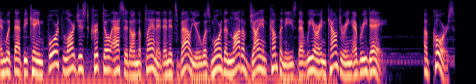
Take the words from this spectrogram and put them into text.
and with that became fourth largest crypto asset on the planet and its value was more than lot of giant companies that we are encountering every day. Of course,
